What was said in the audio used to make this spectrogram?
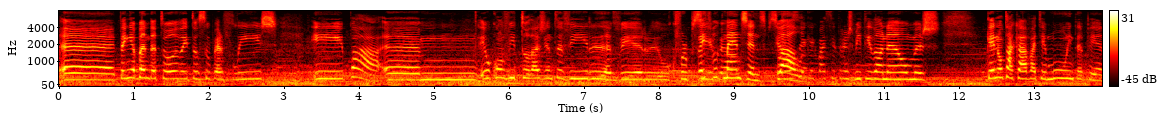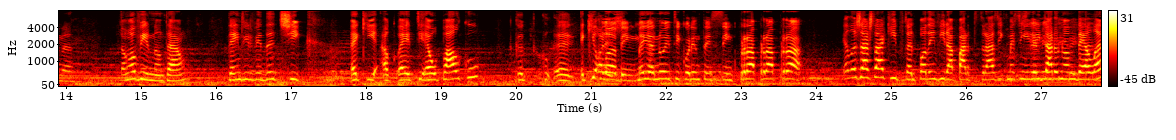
Ah, tenho a banda toda e estou super feliz. E pá, ahm, eu convido toda a gente a vir a ver o que for possível. Facebook Mentions, Eu pessoal. não sei o que é que vai ser transmitido ou não, mas quem não está cá vai ter muita pena. Estão a ouvir, não estão? Têm de ir ver da Chic. Aqui é, é o palco. eh, Aqui, olha. Clubbing, meia-noite e 45, prá, prá, prá. Ela já está aqui, portanto podem vir à parte de trás e comecem a gritar o nome dela,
